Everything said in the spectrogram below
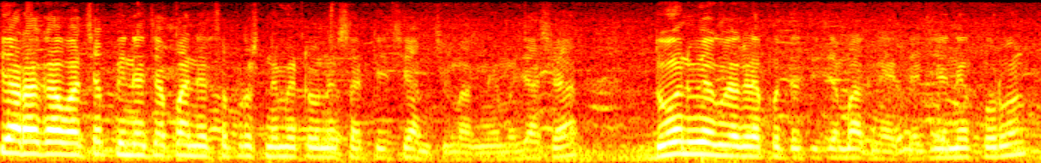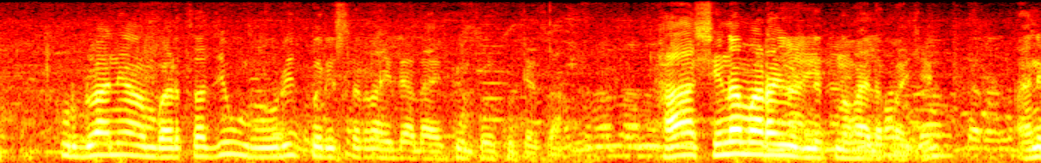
तेरा गावाच्या पिण्याच्या पाण्याचा प्रश्न मिटवण्यासाठीची आमची मागणी आहे. म्हणजे अशा दोन वेगवेगळ्या पद्धतीच्या मागण्या आहेत. त्या जेणेकरून कुर्डू आणि आंबाडचा जे उर्वरित परिसर राहिलेला आहे पिंपळकुट्याचा हा शिनामाडा योजनेतून व्हायला पाहिजे. आणि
